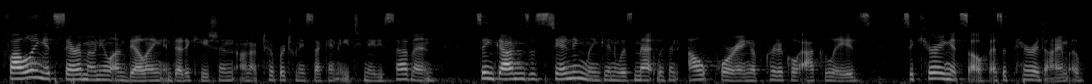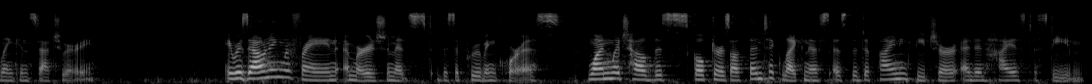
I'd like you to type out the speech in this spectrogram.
Following its ceremonial unveiling and dedication on October 22, 1887, St. Gaudens' Standing Lincoln was met with an outpouring of critical accolades securing itself as a paradigm of Lincoln statuary. A resounding refrain emerged amidst this approving chorus, one which held this sculptor's authentic likeness as the defining feature and in highest esteem.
